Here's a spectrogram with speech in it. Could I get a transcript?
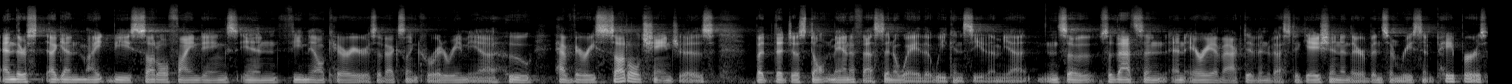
And there's, again, might be subtle findings in female carriers of X-linked choroideremia who have very subtle changes but that just don't manifest in a way that we can see them yet. And so, so that's an, an area of active investigation, and there have been some recent papers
